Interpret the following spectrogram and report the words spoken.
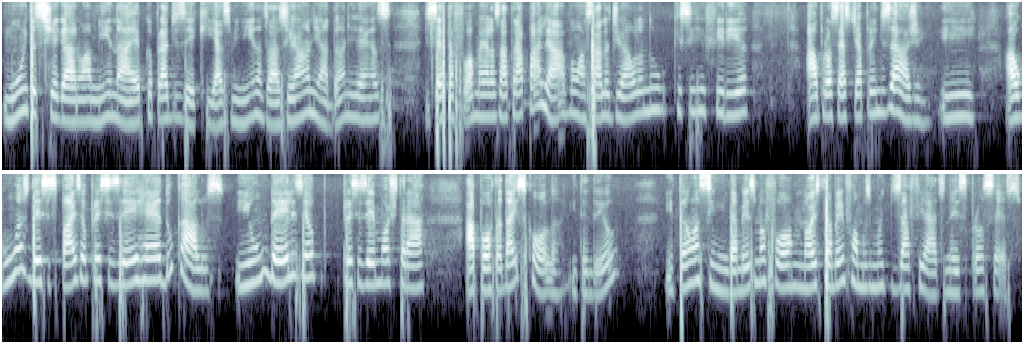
muitas chegaram a mim na época para dizer que as meninas, a Jeane e a Dani, elas, de certa forma, elas atrapalhavam a sala de aula no que se referia ao processo de aprendizagem. E alguns desses pais eu precisei reeducá-los. E um deles eu precisei mostrar a porta da escola, entendeu? Então, assim, da mesma forma, nós também fomos muito desafiados nesse processo.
